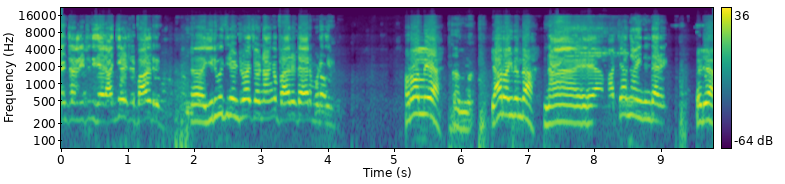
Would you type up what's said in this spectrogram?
ரெண்டரை லிட்டருக்கு சரி அஞ்சு லிட்டர் பால் இருக்கு. இருபத்தி ரெண்டு ரூபா சொன்னாங்க பதினெட்டாயிரம் முடிஞ்சிருக்கு. பரவாயில்லையா. யார் வாங்கி தந்தா? நான் மச்சான் தான் வாங்கி தந்தாரு. அப்படியா?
